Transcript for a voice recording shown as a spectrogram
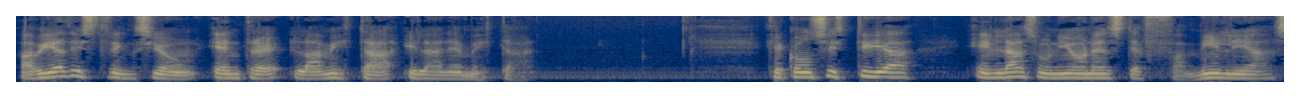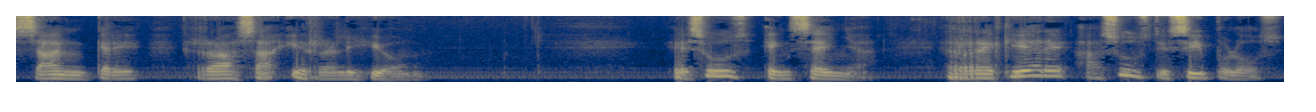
Había distinción entre la amistad y la enemistad, que consistía en las uniones de familia, sangre, raza y religión. Jesús enseña, requiere a sus discípulos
